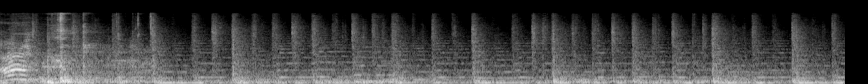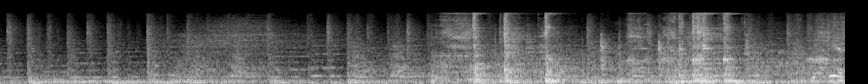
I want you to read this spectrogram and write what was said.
А. Теперь.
